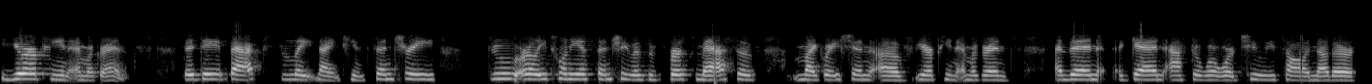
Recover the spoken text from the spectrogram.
European immigrants that date back to the late 19th century through early 20th century was the first massive migration of European immigrants. And then again, after World War II, we saw another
